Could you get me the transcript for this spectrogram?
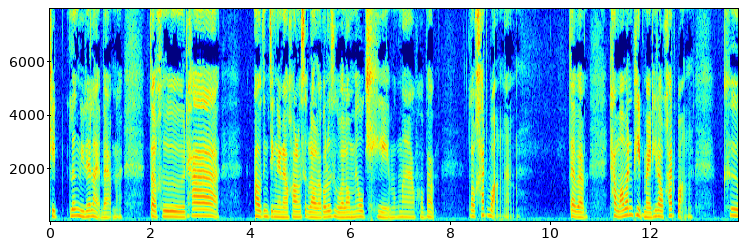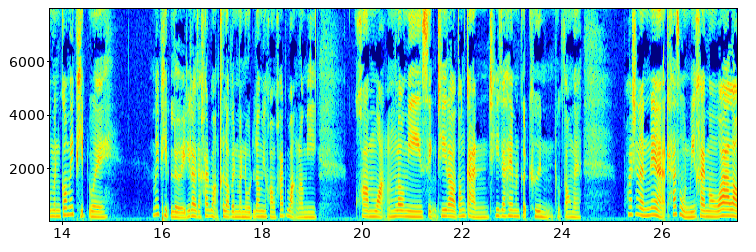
คิดเรื่องนี้ได้หลายแบบนะ แต่คือถ้าเอาจริงๆเลยนะความรู้สึกเราเราก็รู้สึกว่าเราไม่โอเคมากๆ เพราะแบบเราคาดหวังอะแต่แบบถามว่ามันผิดไหมที่เราคาดหวัง คือมันก็ไม่ผิดเว้ยไม่ผิดเลยที่เราจะคาดหวังคือเราเป็นมนุษย์ เรามีความคาดหวัง เรามีความหวังเรามีสิ่งที่เราต้องการที่จะให้มันเกิดขึ้นถูกต้องไหม เพราะฉะนั้นเนี่ยถ้าสมมติมีใครมาว่าเรา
